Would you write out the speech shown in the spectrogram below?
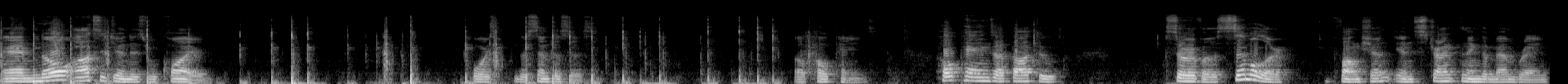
and no oxygen is required for the synthesis of hopanes. Hopanes are thought to serve a similar function in strengthening the membrane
